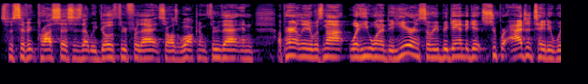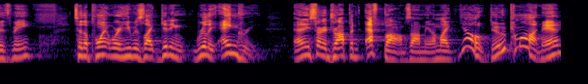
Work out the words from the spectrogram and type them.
specific processes that we go through for that and so i was walking him through that and apparently it was not what he wanted to hear and so he began to get super agitated with me to the point where he was like getting really angry and he started dropping F bombs on me. And I'm like, yo, dude, come on, man.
